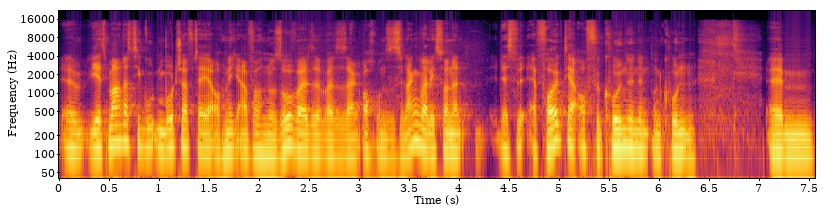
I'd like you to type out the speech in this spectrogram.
äh, jetzt machen das die guten Botschafter ja auch nicht einfach nur so, weil sie, weil sie sagen, ach, uns ist langweilig, sondern das erfolgt ja auch für Kundinnen und Kunden. Ähm,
